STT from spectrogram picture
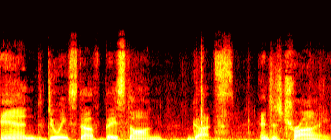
and doing stuff based on guts and just trying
